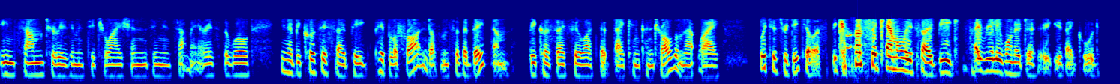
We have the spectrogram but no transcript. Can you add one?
in some tourism and situations and in some areas of the world, you know, because they're so big, people are frightened of them, so they beat them because they feel like that they can control them that way, which is ridiculous because the camel is so big. If they really wanted to hurt you, they could.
